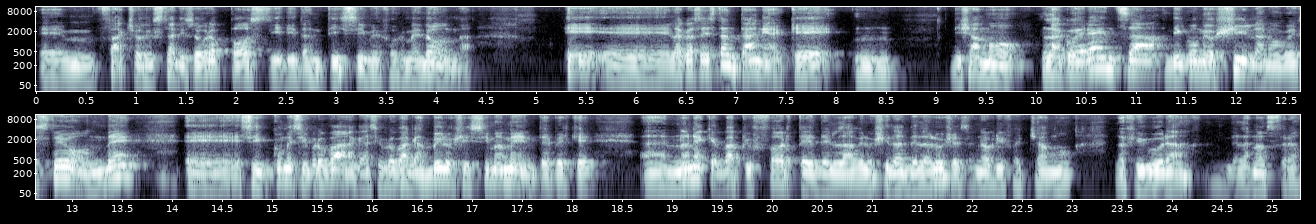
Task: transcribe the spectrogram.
eh, faccio stati sovrapposti di tantissime forme d'onda. E eh, la cosa istantanea è che mh, diciamo, la coerenza di come oscillano queste onde, eh, si, come si propaga, si propaga velocissimamente perché eh, non è che va più forte della velocità della luce, se no rifacciamo la figura della nostra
